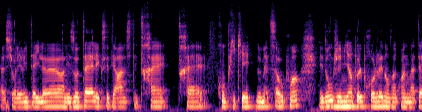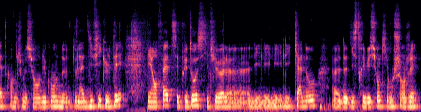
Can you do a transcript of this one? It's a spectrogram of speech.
euh, sur les retailers, les hôtels, etc. C'était très très compliqué de mettre ça au point. Et donc j'ai mis un peu le projet dans un coin de ma tête quand je me suis rendu compte de, la difficulté. Et en fait, c'est plutôt, si tu veux, les, canaux euh, de distribution qui ont changé,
